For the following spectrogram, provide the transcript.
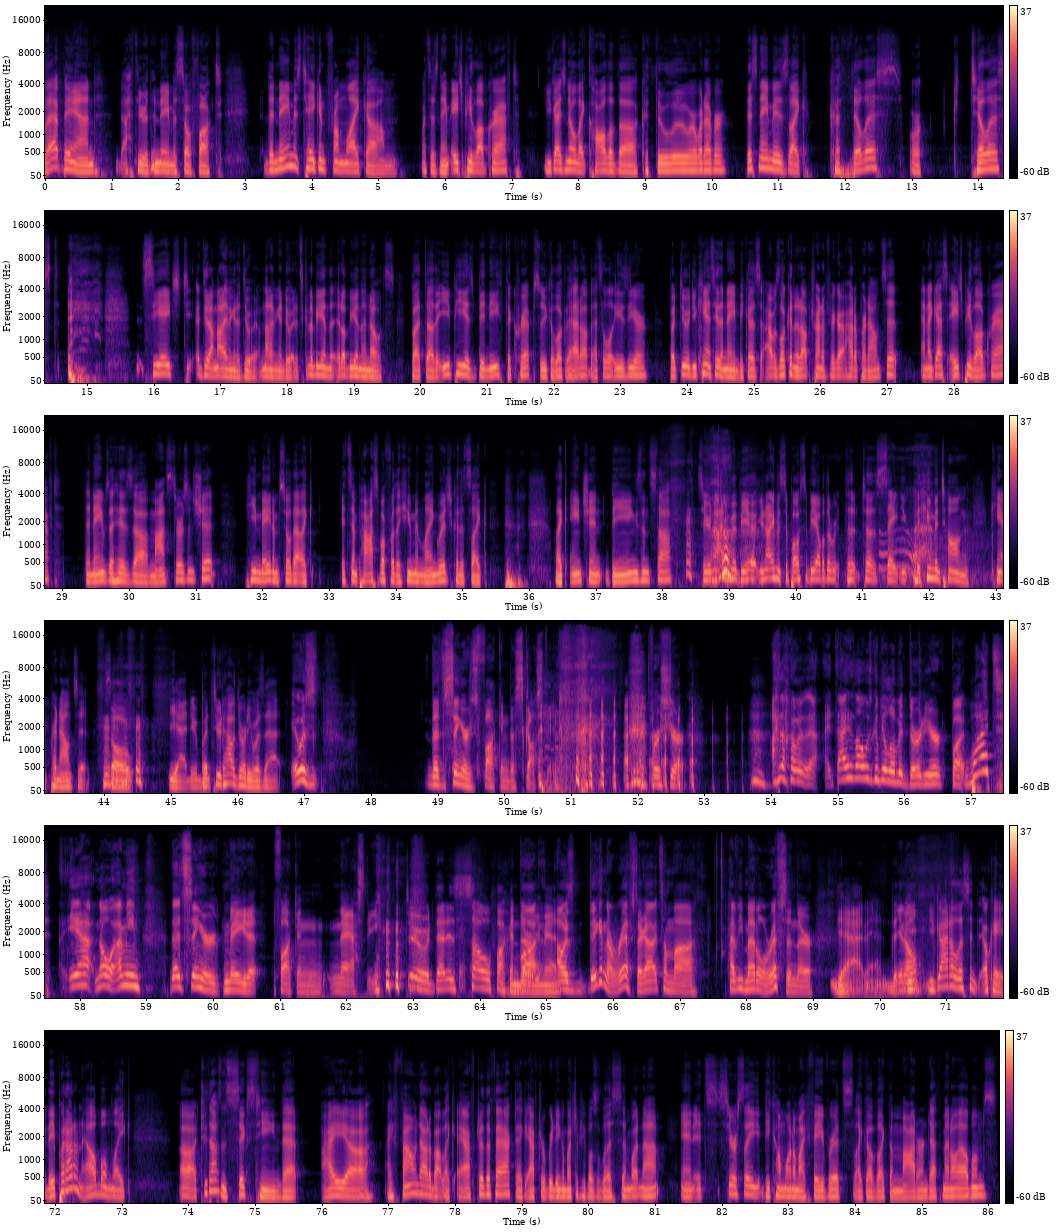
That band, ah, dude, the name is so fucked. The name is taken from like um what's his name? HP Lovecraft. You guys know like Call of the Cthulhu or whatever? This name is like Cthulhus or Cthulhist. C H T dude, I'm not even gonna do it. I'm not even gonna do it. It's gonna be in the it'll be in the notes. But uh, the EP is Beneath the Crypt, so you can look that up. That's a little easier. But dude, you can't say the name because I was looking it up trying to figure out how to pronounce it. And I guess H.P. Lovecraft, the names of his uh, monsters and shit, he made them so that like it's impossible for the human language because it's like like ancient beings and stuff. So you're not even be you're not even supposed to be able to to, to say you, the human tongue can't pronounce it. So yeah, dude. But dude, how dirty was that? It was the singer's fucking disgusting, for sure. I thought it was, I, I thought it was gonna be a little bit dirtier, but What? yeah, no, I mean that singer made it fucking nasty. Dude, that is so fucking but dirty, man. I was digging the riffs. I got some uh, heavy metal riffs in there. Yeah, man. You know? you, you gotta listen. okay, they put out an album like uh 2016 that I uh, I found out about like after the fact, like after reading a bunch of people's lists and whatnot, and it's seriously become one of my favorites, like of like the modern death metal albums.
